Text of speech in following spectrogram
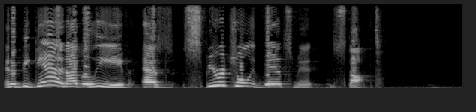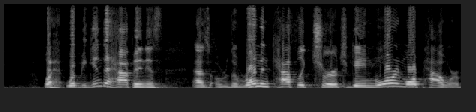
And it began, I believe, as spiritual advancement stopped. What, what began to happen is as the Roman Catholic Church gained more and more power,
